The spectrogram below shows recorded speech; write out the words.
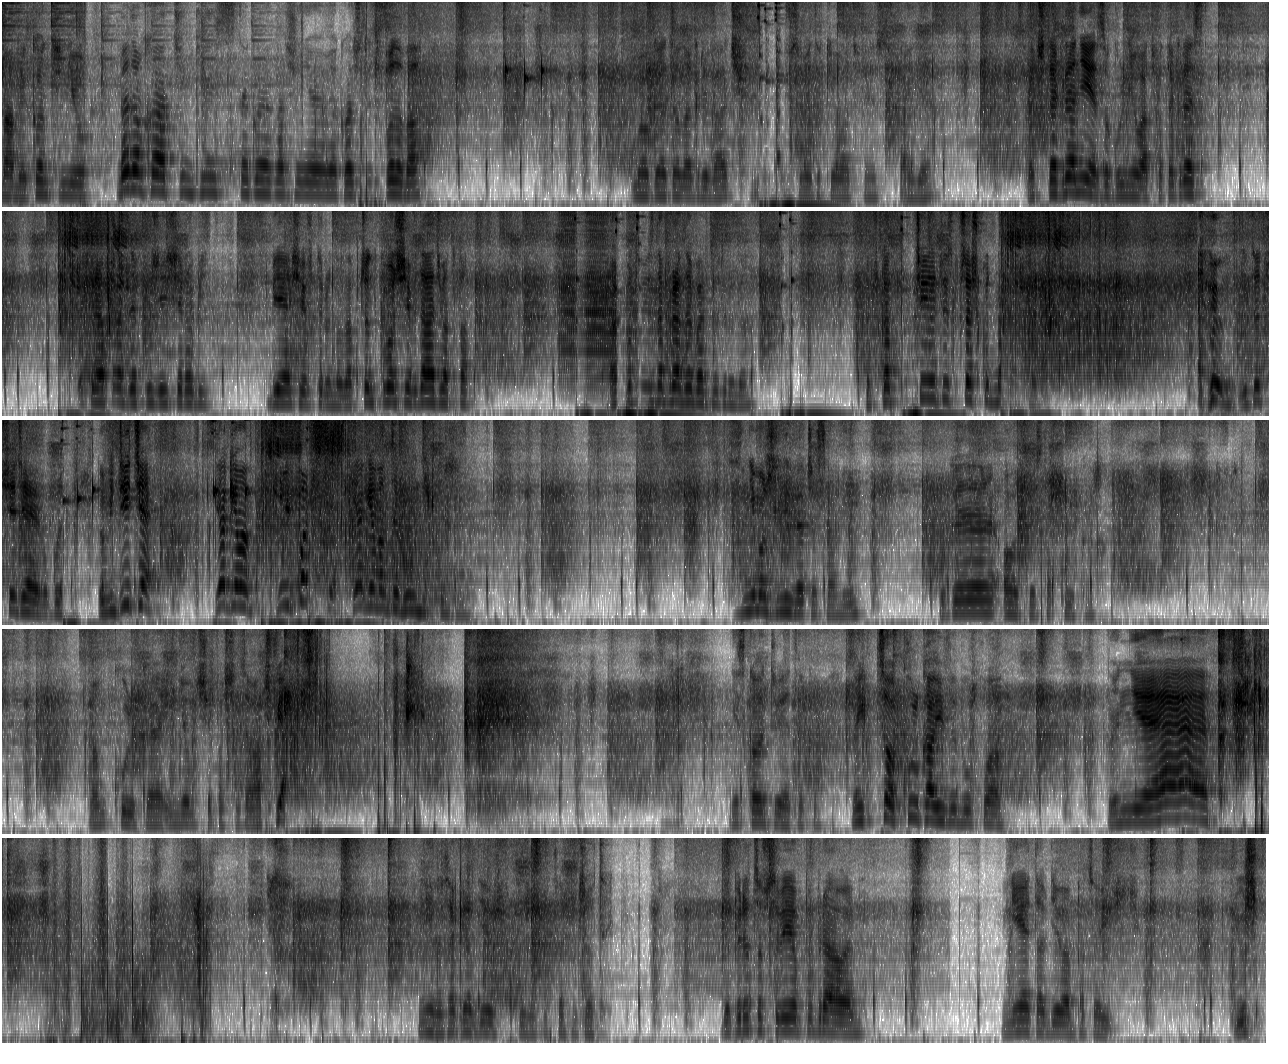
Mamy continue. Będą chyba odcinki z tego, jak się nie wiem, jak wam się to spodoba. Mogę to nagrywać, bo to w sumie takie łatwe jest, fajnie. Znaczy ta gra nie jest ogólnie łatwa, ta gra jest... Tak naprawdę później się robi... Zbija się w trudno. Na początku może się wydawać łatwa. Ale potem jest naprawdę bardzo trudna. Na przykład ile to jest przeszkód na. I co tu się dzieje w ogóle? No widzicie? Jak ja mam... No i patrzcie! Jak ja mam tego uniknąć? To jest niemożliwe czasami. Ogóle... O, tu jest ta kulka. Mam kulkę i nią się właśnie załatwia. Nie skomentuję tego. No i co? Kulka mi wybuchła. No nie! Nie no, ta gra mnie już wkurza, sam początek. Dopiero co w sobie ją pobrałem. Nie, tam nie mam po co iść. Już...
